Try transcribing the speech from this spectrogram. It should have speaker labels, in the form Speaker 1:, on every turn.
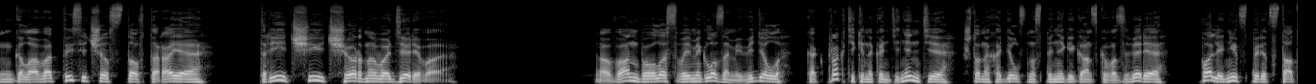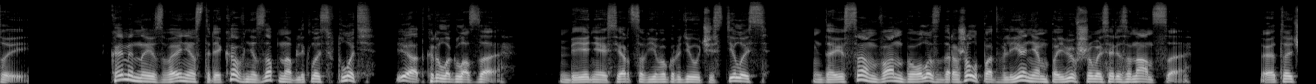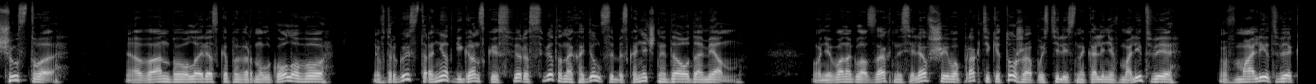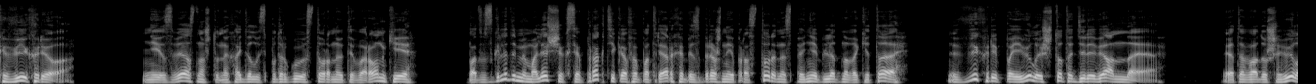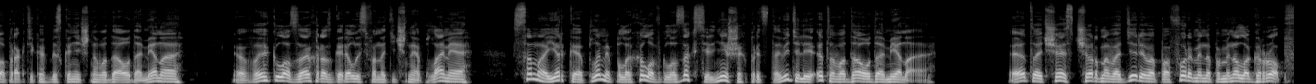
Speaker 1: Глава 1102. Три чи черного дерева. Ван Буэлэ своими глазами видел, как практики на континенте, что находился на спине гигантского зверя, пали ниц перед статуей. Каменное изваяние старика внезапно облеклось в плоть и открыло глаза. Биение сердца в его груди участилось, да и сам Ван Буэлэ задрожал под влиянием появившегося резонанса. Это чувство... Ван Буэлэ резко повернул голову, в другой стороне от гигантской сферы света находился бесконечный дао-домен. У него на глазах населявшие его практики тоже опустились на колени в молитве, в молитве к вихрю. Неизвестно, что находилось по другую сторону этой воронки. Под взглядами молящихся практиков и патриарха безбрежные просторы на спине бледного кита в вихре появилось что-то деревянное. Это воодушевило практиков бесконечного дао-домена. В их глазах разгорелось фанатичное пламя, самое яркое пламя полыхало в глазах сильнейших представителей этого дао-домена. Эта часть черного дерева по форме напоминала гроб.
